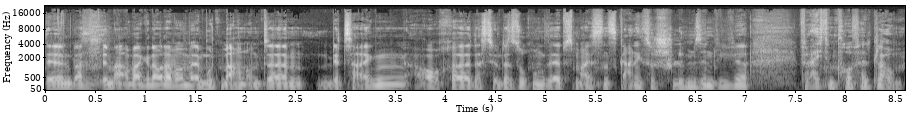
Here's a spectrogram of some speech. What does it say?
Irgendwas ist immer, aber genau da wollen wir Mut machen und ähm, wir zeigen auch, äh, dass die Untersuchungen selbst meistens gar nicht so schlimm sind, wie wir vielleicht im Vorfeld glauben.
